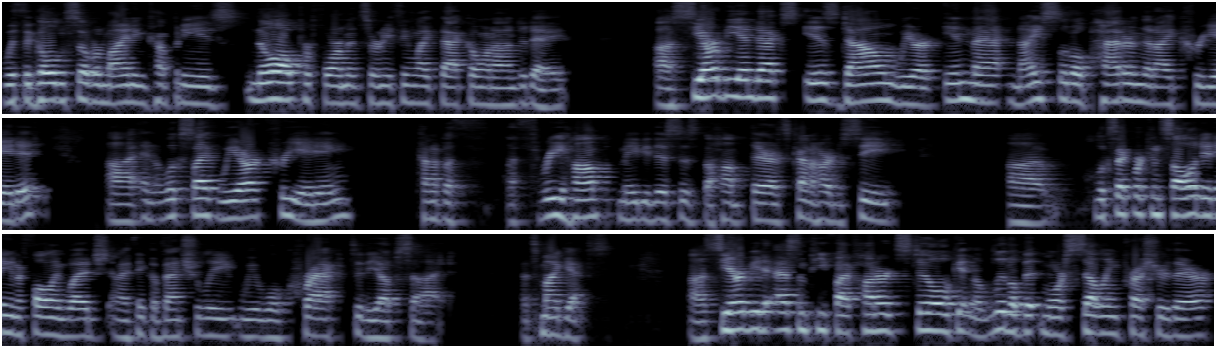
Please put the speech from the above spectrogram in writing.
with the gold and silver mining companies. No all outperformance or anything like that going on today. Uh, CRB index is down. We are in that nice little pattern that I created. Uh, and it looks like we are creating kind of a, th a three hump. Maybe this is the hump there. It's kind of hard to see. Uh, looks like we're consolidating in a falling wedge, and I think eventually we will crack to the upside. That's my guess. Uh, CRB to S&P 500 still getting a little bit more selling pressure there.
